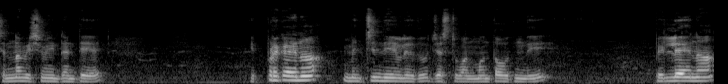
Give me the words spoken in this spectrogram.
చిన్న విషయం ఏంటంటే ఇప్పటికైనా మించింది ఏం లేదు. జస్ట్ వన్ మంత్ అవుతుంది. పెళ్ళి అయినా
